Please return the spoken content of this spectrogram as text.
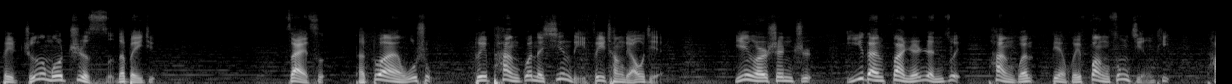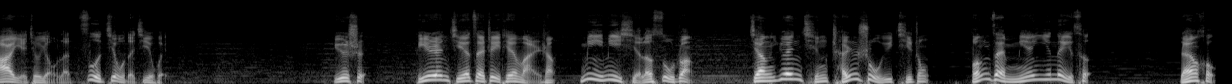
被折磨致死的悲剧。再次，他断案无数，对判官的心理非常了解，因而深知一旦犯人认罪，判官便会放松警惕，他也就有了自救的机会。于是，狄仁杰在这天晚上秘密写了诉状，将冤情陈述于其中，缝在棉衣内侧。然后，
